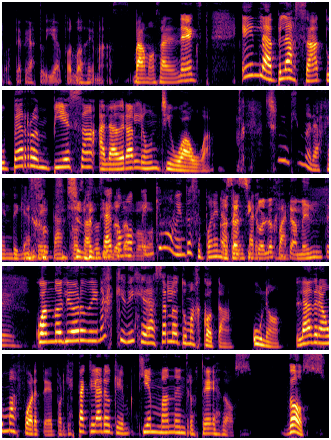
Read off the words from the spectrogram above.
Postergas tu vida por los demás. Vamos al next. En la plaza, tu perro empieza a ladrarle a un chihuahua. Yo no entiendo a la gente que hace No, estas no cosas. o sea, entiendo como, tampoco. ¿en qué momento se ponen a O sea, pensar esto? Bueno, psicológicamente. cuando le ordenás que deje de hacerlo a tu mascota. Uno, ladra aún más fuerte, porque está claro que quién manda entre ustedes dos. Dos,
